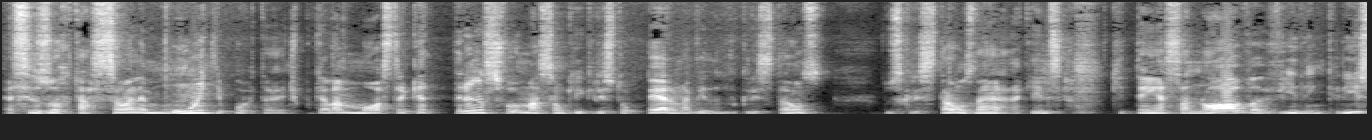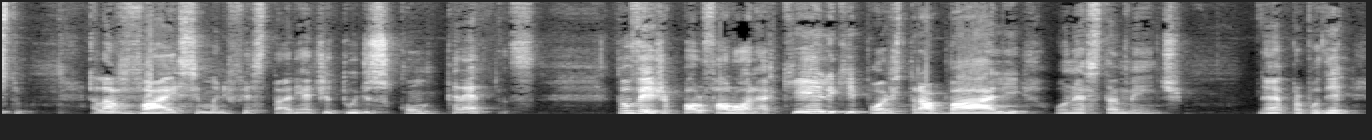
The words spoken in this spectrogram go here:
Essa exortação é muito importante, porque ela mostra que a transformação que Cristo opera na vida dos cristãos, dos cristãos, né, daqueles que têm essa nova vida em Cristo, ela vai se manifestar em atitudes concretas. Então veja, Paulo fala, olha, aquele que pode trabalhe honestamente, né, para poder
